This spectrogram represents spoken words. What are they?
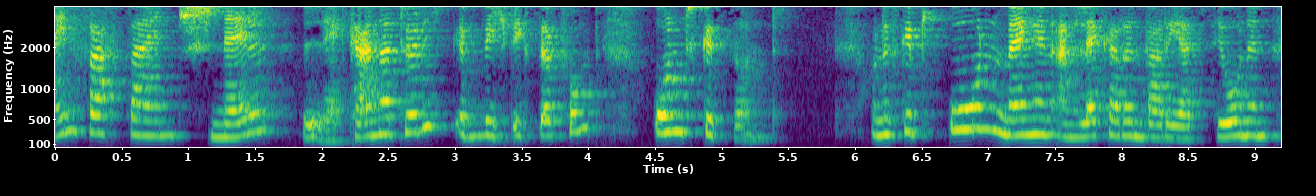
einfach sein, schnell, lecker natürlich, wichtigster Punkt, und gesund. Und es gibt Unmengen an leckeren Variationen,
